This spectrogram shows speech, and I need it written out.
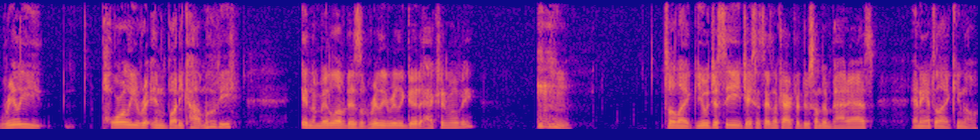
really poorly written buddy cop movie in the middle of this really really good action movie. So like you would just see jason statham character do something badass and he had to like you know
